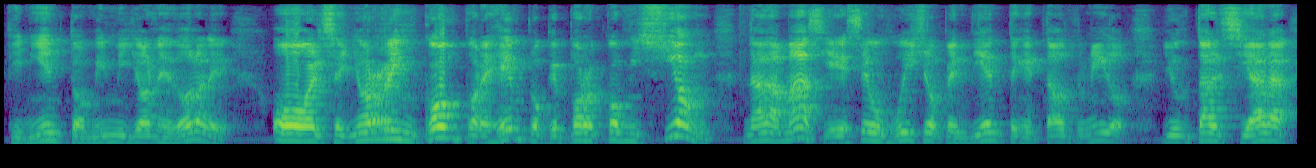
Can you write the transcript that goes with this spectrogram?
500 mil millones de dólares. O el señor Rincón, por ejemplo, que por comisión nada más, y ese es un juicio pendiente en Estados Unidos, y un tal Ciara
